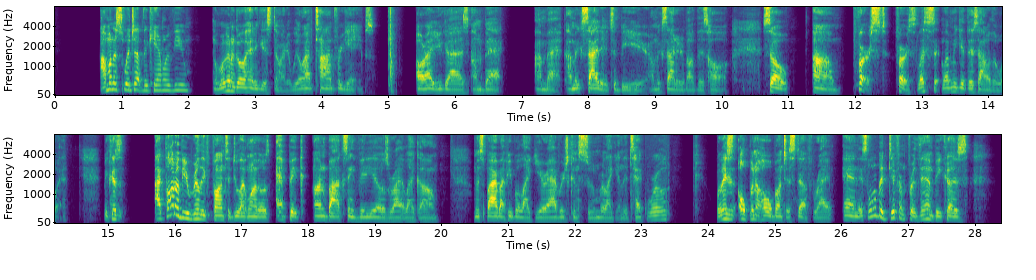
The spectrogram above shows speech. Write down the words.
I'm going to switch up the camera view and we're going to go ahead and get started. We don't have time for games. All right, you guys, I'm back. I'm back. I'm excited to be here. I'm excited about this haul. So, um, first, first, let's let me get this out of the way because I thought it'd be really fun to do like one of those epic unboxing videos, right? Like, um, I'm inspired by people like your average consumer, like in the tech world, where they just open a whole bunch of stuff, right? And it's a little bit different for them because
